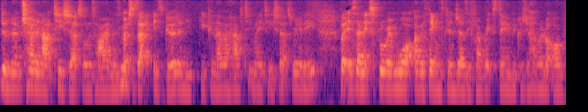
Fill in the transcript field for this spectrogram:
you know churning out t-shirts all the time. As much as that is good and you, you can never have too many t-shirts really but it's then exploring what other things can jersey fabrics do because you have a lot of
